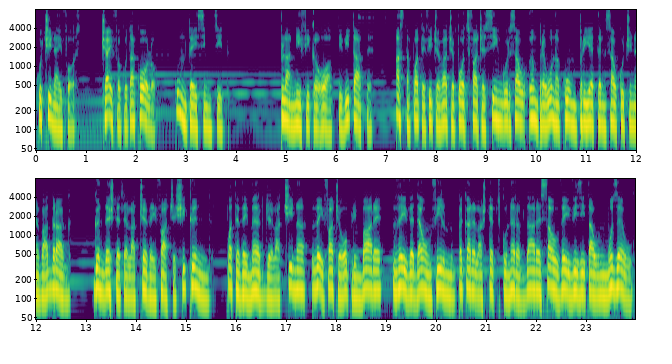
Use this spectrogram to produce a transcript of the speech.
cu cine ai fost, ce ai făcut acolo, cum te-ai simțit. Planifică o activitate. Asta poate fi ceva ce poți face singur sau împreună cu un prieten sau cu cineva drag. Gândește-te la ce vei face și când, Poate vei merge la cină, vei face o plimbare, vei vedea un film pe care îl aștepți cu nerăbdare sau vei vizita un muzeu.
